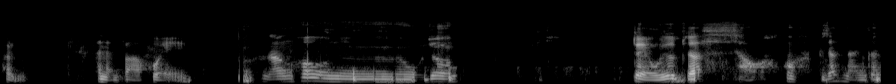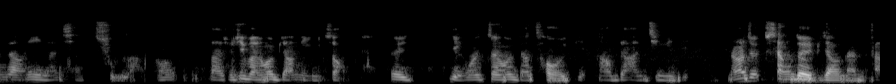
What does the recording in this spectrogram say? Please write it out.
很很难发挥。然后呢，我就。对，我就比较少，比较难跟这样异男相处啦。然后打球基本上会比较凝重，所以脸会真会比较臭一点，然后比较安静一点，然后就相对比较难发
